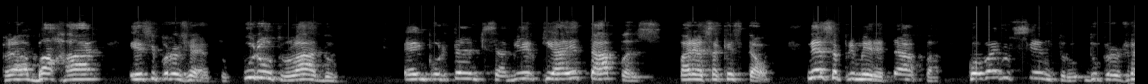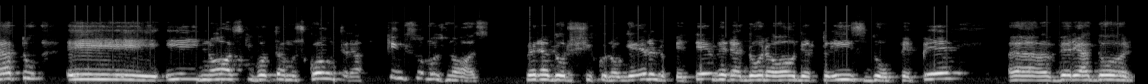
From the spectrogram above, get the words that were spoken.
para barrar esse projeto. Por outro lado, é importante saber que há etapas para essa questão. Nessa primeira etapa, qual era o centro do projeto e, e nós que votamos contra, quem somos nós? Vereador Chico Nogueira, do PT, vereadora Alder Clis, do PP, uh, ah, vereador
